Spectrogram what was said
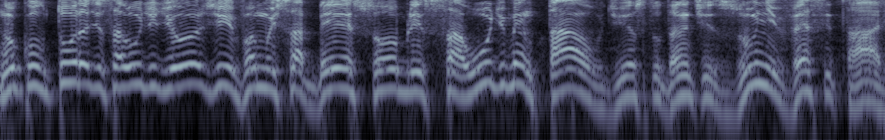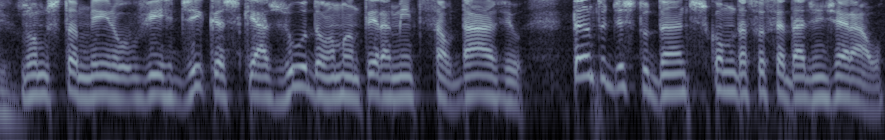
No Cultura de Saúde de hoje, vamos saber sobre saúde mental de estudantes universitários. Vamos também ouvir dicas que ajudam a manter a mente saudável, tanto de estudantes como da sociedade em geral.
